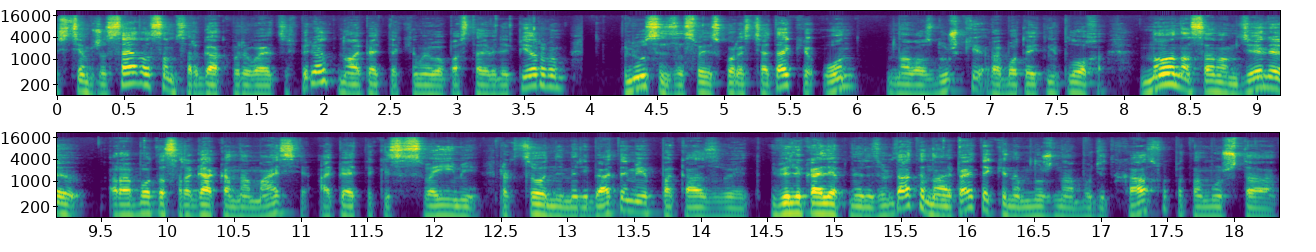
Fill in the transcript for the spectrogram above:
с тем же Сайлосом, Саргак вырывается вперед, но опять-таки мы его поставили первым. Плюс из-за своей скорости атаки он на воздушке работает неплохо. Но на самом деле работа с Рогака на массе, опять-таки со своими фракционными ребятами, показывает великолепные результаты. Но опять-таки нам нужна будет Хасу, потому что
